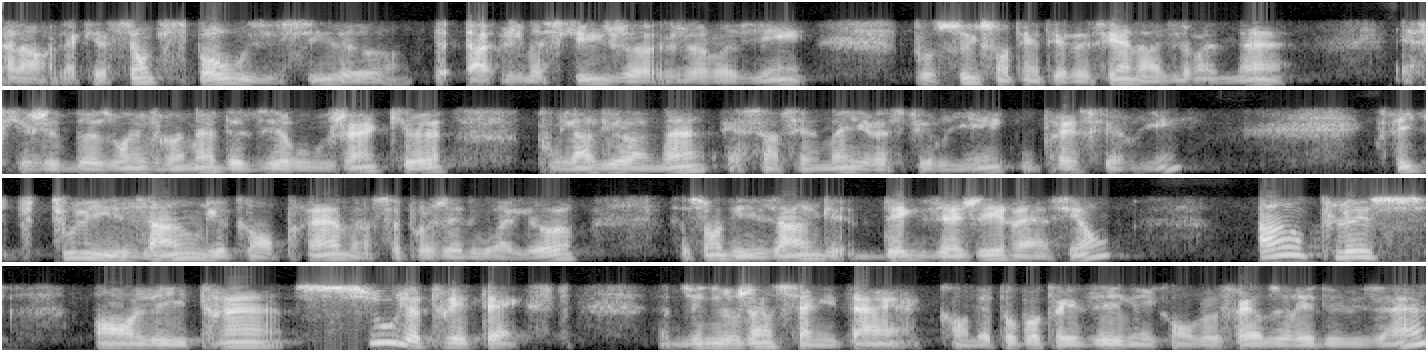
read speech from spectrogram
Alors, la question qui se pose ici, là, ah, je m'excuse, je, reviens. Pour ceux qui sont intéressés à l'environnement, est-ce que j'ai besoin vraiment de dire aux gens que pour l'environnement, essentiellement, il ne reste plus rien ou presque rien? Savez, tous les angles qu'on prend dans ce projet de loi-là, ce sont des angles d'exagération. En plus, on les prend sous le prétexte d'une urgence sanitaire qu'on ne peut pas prédire mais qu'on veut faire durer deux ans.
